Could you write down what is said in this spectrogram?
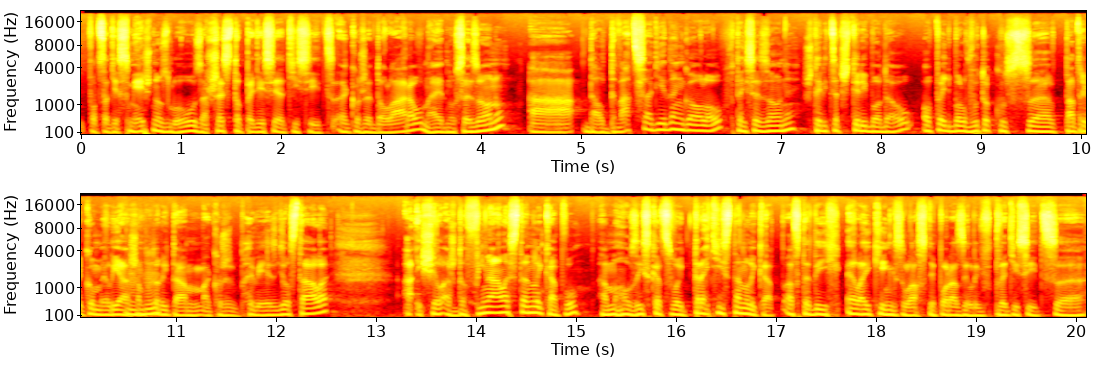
v podstate smiešnú zmluvu za 650 tisíc akože dolárov na jednu sezónu a dal 21 gólov v tej sezóne, 44 bodov. Opäť bol v útoku s Patrikom Eliášom, mm-hmm. ktorý tam akože hviezdil stále a išiel až do finále Stanley Cupu a mohol získať svoj tretí Stanley Cup a vtedy ich LA Kings vlastne porazili v 2012.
